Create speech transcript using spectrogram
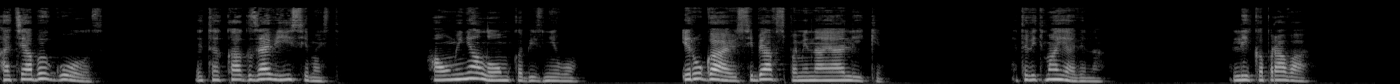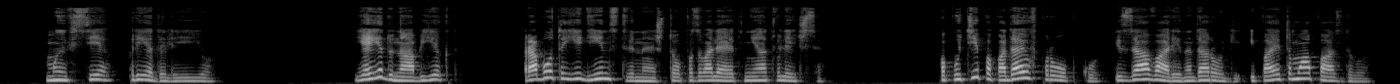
Хотя бы голос. Это как зависимость. А у меня ломка без него. И ругаю себя, вспоминая о Лике. Это ведь моя вина. Лика права. Мы все предали ее. Я еду на объект. Работа единственная, что позволяет мне отвлечься. По пути попадаю в пробку из-за аварии на дороге и поэтому опаздываю.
